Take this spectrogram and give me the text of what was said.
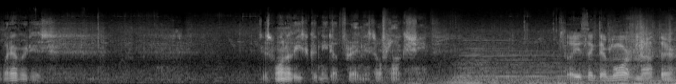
Whatever it is. Just one of these couldn't eat up Fred and his whole flock of sheep. So you think there are more of them out there?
